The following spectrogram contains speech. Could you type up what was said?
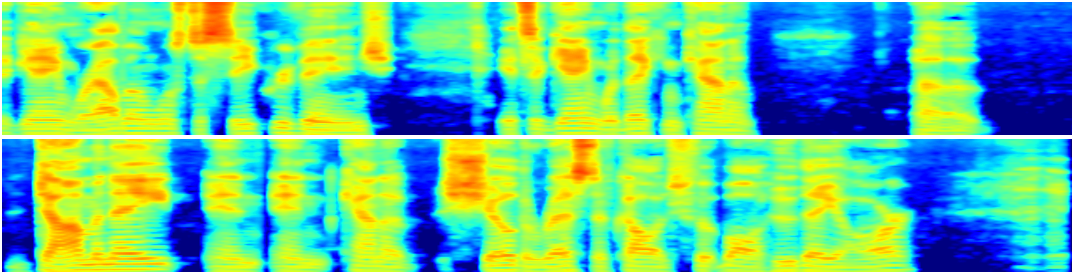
a game where Alabama wants to seek revenge. It's a game where they can kind of uh, dominate and and kind of show the rest of college football who they are, mm-hmm.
